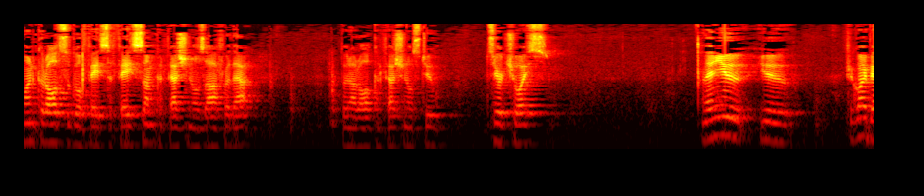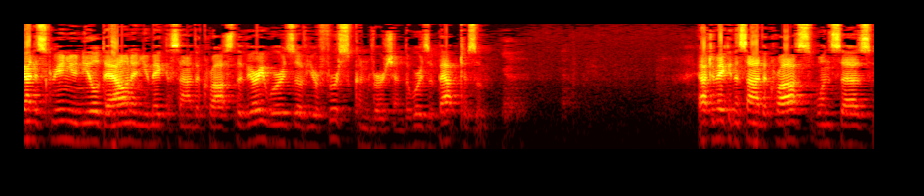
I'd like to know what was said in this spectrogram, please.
One could also go face to face. Some confessionals offer that, but not all confessionals do. It's your choice. And then you, you, if you're going behind the screen, you kneel down and you make the sign of the cross, the very words of your first conversion, the words of baptism. After making the sign of the cross, one says,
